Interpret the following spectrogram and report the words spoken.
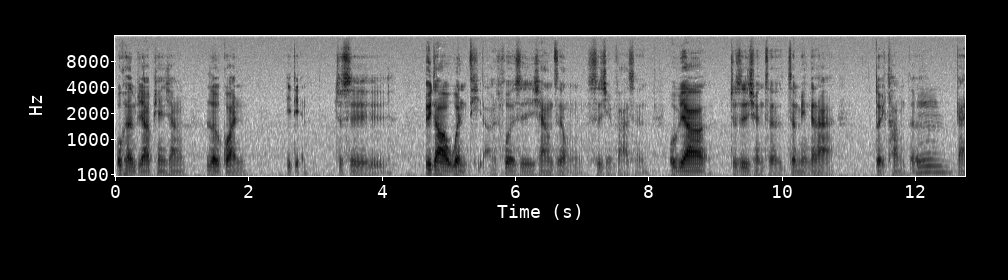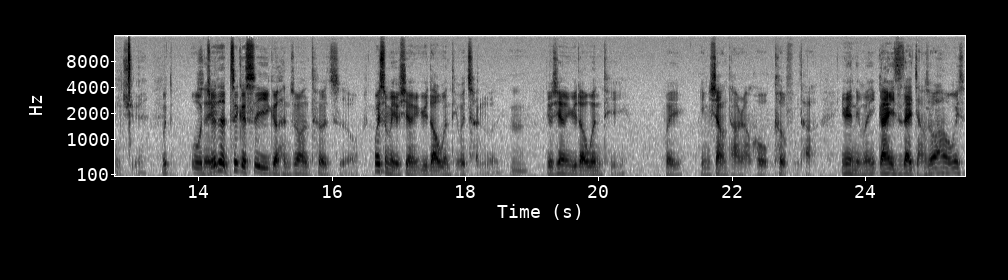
我可能比较偏向乐观一点，就是遇到问题啊，或者是像这种事情发生，我比较就是选择正面跟他对抗的感觉。我我觉得这个是一个很重要的特质哦。为什么有些人遇到问题会沉沦？嗯，有些人遇到问题会影响他，然后克服它。因为你们刚才一直在讲说啊，为什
